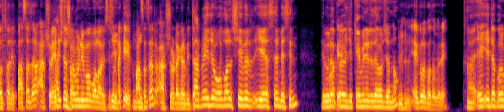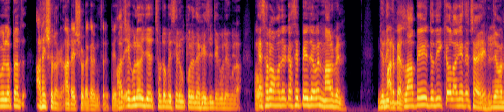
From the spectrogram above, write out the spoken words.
ও সরি পাঁচ হাজার আটশো। এটি তো 800 সর্বনিম্ন বলা হয়েছিল জি। নাকি? পাঁচ হাজার আটশো টাকার ভিতরে। তারপরে এই যে ওভাল শেপের ইয়ে আছে বেসিন এগুলো আপনার ওই যে ক্যাবিনেটে দেওয়ার জন্য। এগুলো কত করে? এটা পড়বে হলো আপনার আঠাইশশো টাকা। আঠাইশশো টাকার ভিতরে পেয়ে আর এগুলো ওই যে ছোট বেশির উপরে দেখেছি যেগুলো এগুলো। এছাড়াও আমাদের কাছে পেয়ে যাবেন মার্বেল। যদি ক্লাবে যদি কেউ লাগাইতে চায় যেমন যেমন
